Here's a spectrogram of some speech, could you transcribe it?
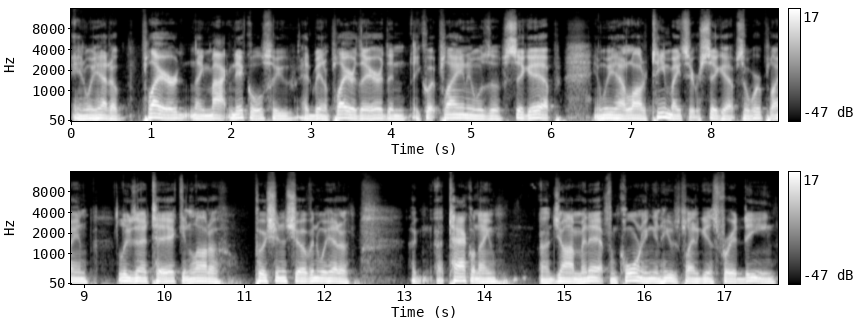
And we had a player named Mike Nichols who had been a player there. Then he quit playing and was a Sig Ep. And we had a lot of teammates that were Sig Ep. So we're playing Louisiana Tech and a lot of pushing and shoving. We had a a, a tackle named uh, John Minette from Corning, and he was playing against Fred Dean.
